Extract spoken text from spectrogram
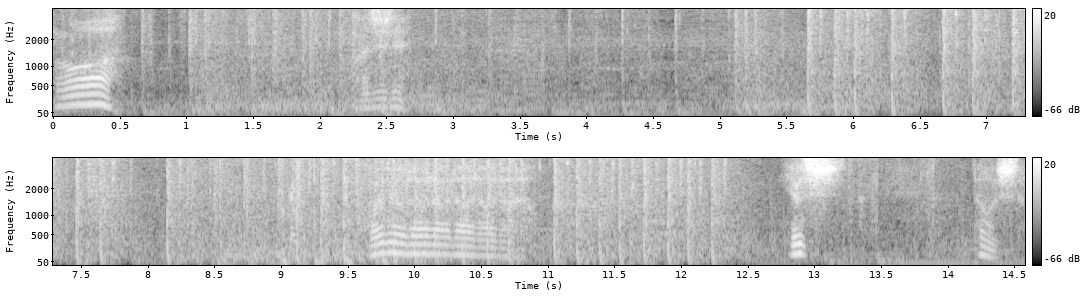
Oh. マジで。あららららららら。よし。倒した。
